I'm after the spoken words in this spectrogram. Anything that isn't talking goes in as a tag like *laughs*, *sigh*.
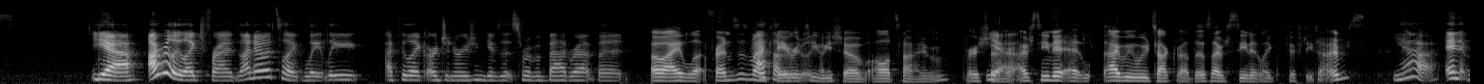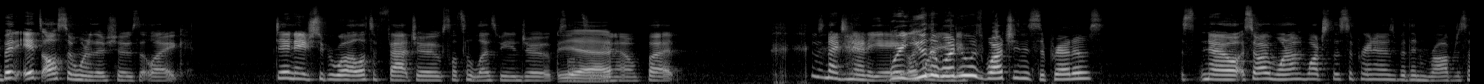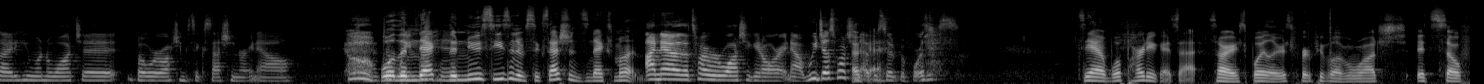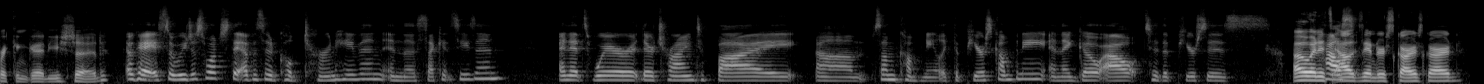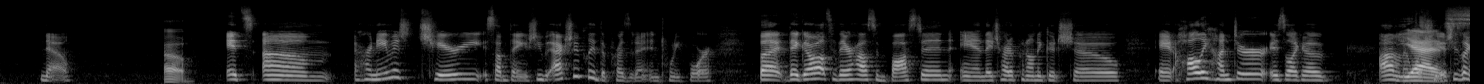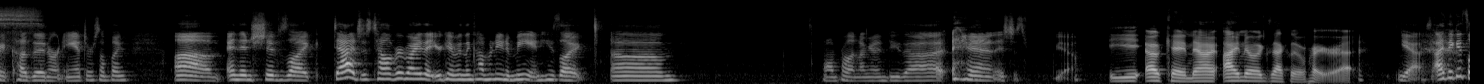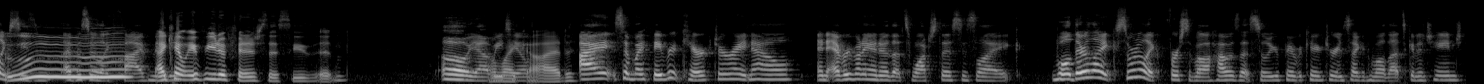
yeah, I really liked Friends. I know it's like lately, I feel like our generation gives it sort of a bad rep, but Oh, I love Friends is my thought it was favorite really TV show of all time for sure. Yeah. I've seen it. At, I mean, we've talked about this. I've seen it like fifty times. yeah, and but it's also one of those shows that like didn't age super well. Lots of fat jokes, lots of lesbian jokes. Lots Yeah. of, you know, but it was 1998. Were like, you the one who was watching The Sopranos? no? So I want to watch The Sopranos, but then Rob decided he wanted to watch it. But we're watching Succession right now. *gasps* I have to well, the next, the new season of Succession's next month. I know that's why we're watching it all right now. We just watched an Okay. episode before this. *laughs* Damn, what part are you guys at? Sorry, spoilers for people who haven't watched. It's so freaking good. You should. Okay, so we just watched the episode called Tern Haven in the second season, and it's where they're trying to buy um, some company, like the Pierce Company, and they go out to the Pierce's. Oh, and it's House- Alexander Skarsgård. No, Oh, it's um her name is Cherry something. She actually played the president in 24. But they go out to their house in Boston and they try to put on a good show. And Holly Hunter is like a I don't know what she is. She's like a cousin or an aunt or something. Um, and then Shiv's like, Dad, just tell everybody that you're giving the company to me. And he's like, um, well, I'm probably not gonna do that. *laughs* And it's just yeah. Ye- okay. Now I know exactly what part you're at. Yeah. I think it's like season episode like five maybe. I can't wait for you to finish this season. Oh yeah, oh me my too. god. I so my favorite character right now, and everybody I know that's watched this is like, well, they're like sort of like first of all, how is that still your favorite character, and second of all, that's gonna change.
